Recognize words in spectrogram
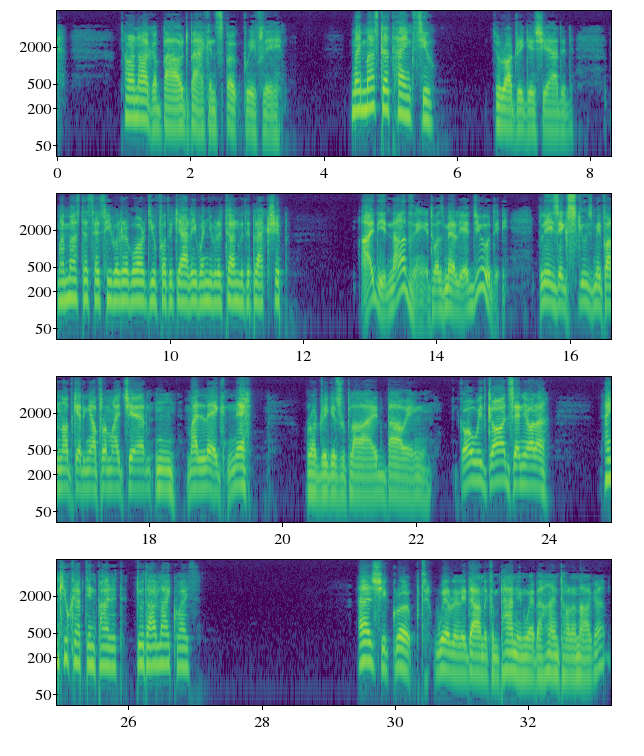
Toranaga bowed back and spoke briefly. "'My master thanks you.' To Rodriguez she added, "'My master says he will reward you for the galley when you return with the black ship.' "'I did nothing. It was merely a duty. Please excuse me for not getting up from my chair. Mm, my leg, neh.' Rodriguez replied, bowing. "'Go with God, senora.' "'Thank you, Captain Pilot. Do thou likewise.' As she groped wearily down the companionway behind Toranaga,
